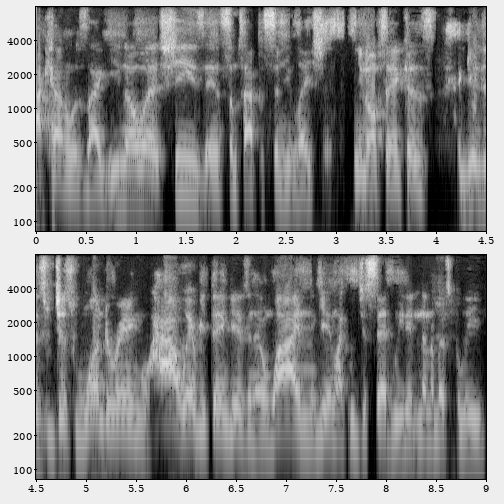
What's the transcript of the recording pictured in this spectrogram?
I kind of was like, you know what, she's in some type of simulation. You know what I'm saying? Because again, just just wondering how everything is and then why. And again, like we just said, we didn't none of us believe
